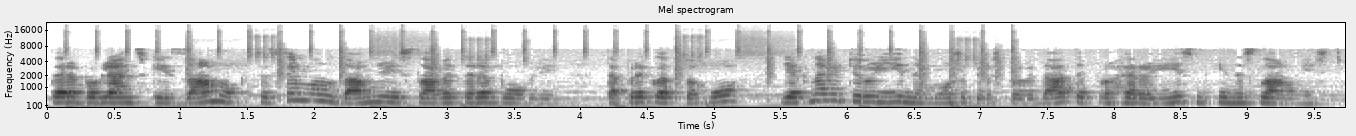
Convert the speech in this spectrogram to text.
Теребовлянський замок це символ давньої слави Теребовлі та приклад того, як навіть руїни можуть розповідати про героїзм і незламність.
